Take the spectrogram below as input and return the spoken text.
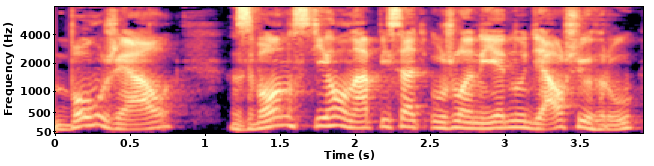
Bohužiaľ, Zvon stihol napísať už len jednu ďalšiu hru,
